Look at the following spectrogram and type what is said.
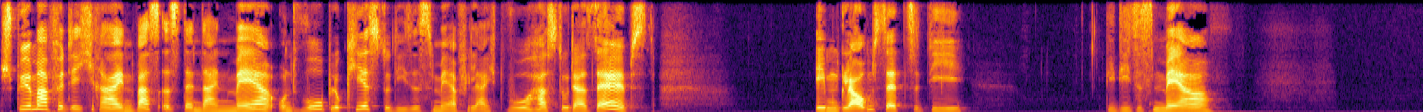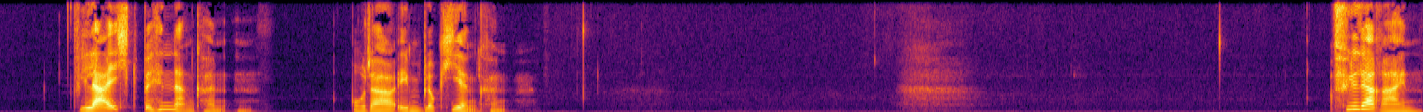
spür mal für dich rein, was ist denn dein Meer und wo blockierst du dieses Meer vielleicht? Wo hast du da selbst eben Glaubenssätze, die, die dieses Meer vielleicht behindern könnten oder eben blockieren könnten? Fühl da rein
